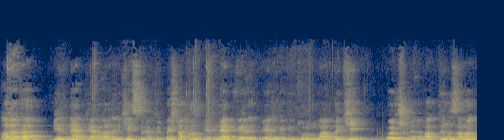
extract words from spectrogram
arada bir nap yani arada bir kestirme 45 dakikalık bir nap verilip verilmediği durumlardaki ölçümlere baktığınız zaman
